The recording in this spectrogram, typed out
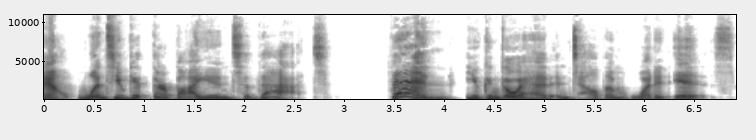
Now, once you get their buy in to that, then you can go ahead and tell them what it is.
